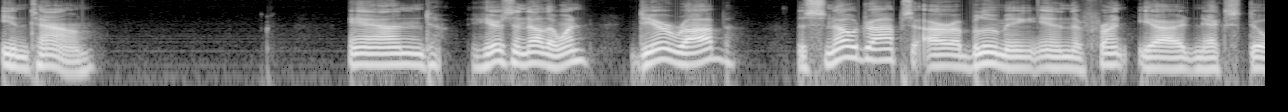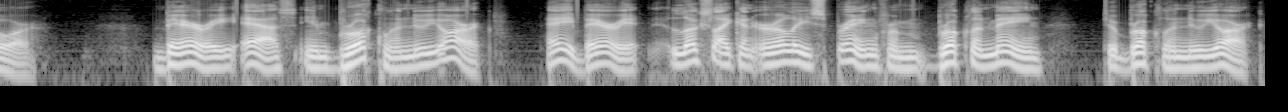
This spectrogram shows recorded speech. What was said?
in town. And here's another one. Dear Rob, the snowdrops are a blooming in the front yard next door. Barry S. in Brooklyn, New York. Hey, Barry, it looks like an early spring from Brooklyn, Maine to Brooklyn, New York.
